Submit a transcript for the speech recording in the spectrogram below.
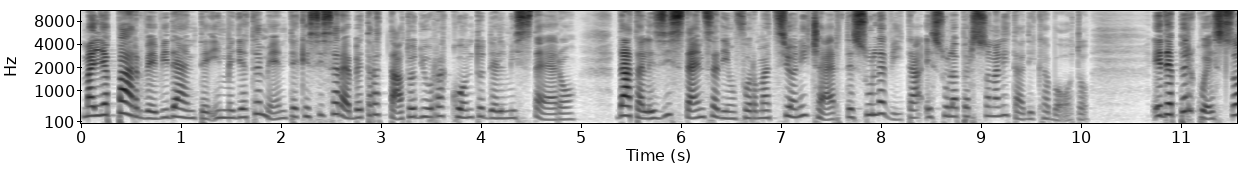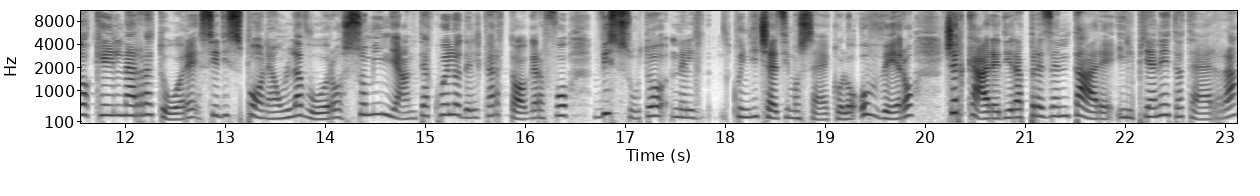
ma gli apparve evidente immediatamente che si sarebbe trattato di un racconto del mistero, data l'esistenza di informazioni certe sulla vita e sulla personalità di Caboto. Ed è per questo che il narratore si dispone a un lavoro somigliante a quello del cartografo vissuto nel XV secolo, ovvero cercare di rappresentare il pianeta Terra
